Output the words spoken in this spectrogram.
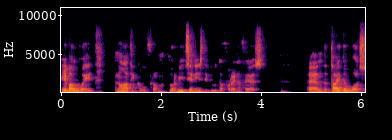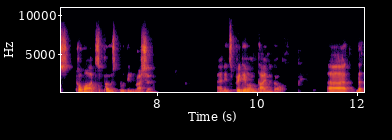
evaluate an article from Norwegian Institute of Foreign Affairs. And the title was Towards Post-Putin Russia. And it's pretty long time ago. Uh, th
